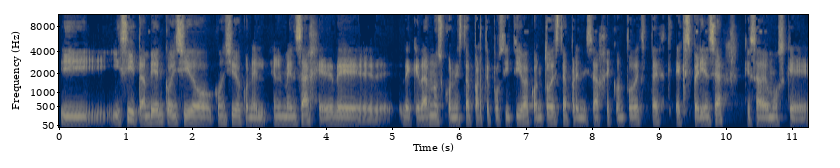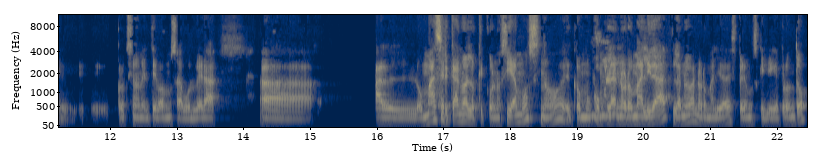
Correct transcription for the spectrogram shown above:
Y, y sí, también coincido, coincido con el, el mensaje de, de, quedarnos con esta parte positiva, con todo este aprendizaje, con toda esta experiencia que sabemos que eh, próximamente vamos a volver a, a a lo más cercano a lo que conocíamos, ¿no? Eh, como, como la normalidad, la nueva normalidad, esperemos que llegue pronto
